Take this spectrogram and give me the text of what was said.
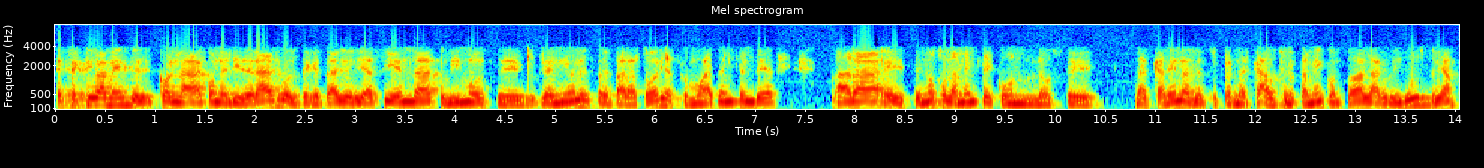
Efectivamente, con la con el liderazgo del secretario de Hacienda tuvimos eh, reuniones preparatorias, como hace entender, para este, no solamente con los eh, las cadenas de supermercados, sino también con toda la agroindustria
